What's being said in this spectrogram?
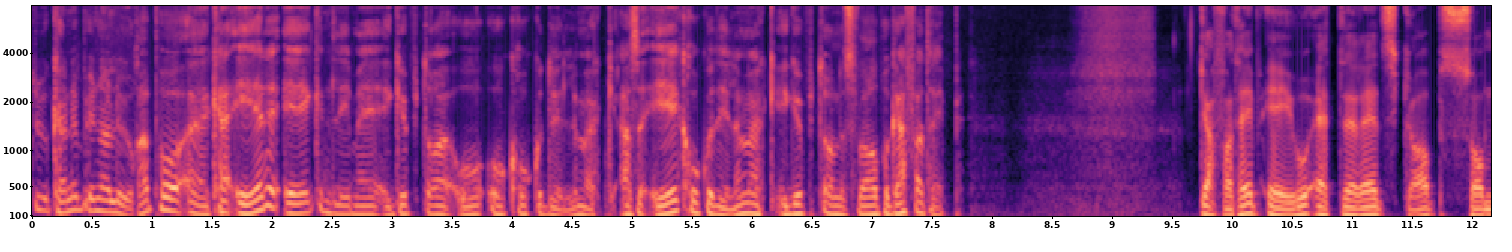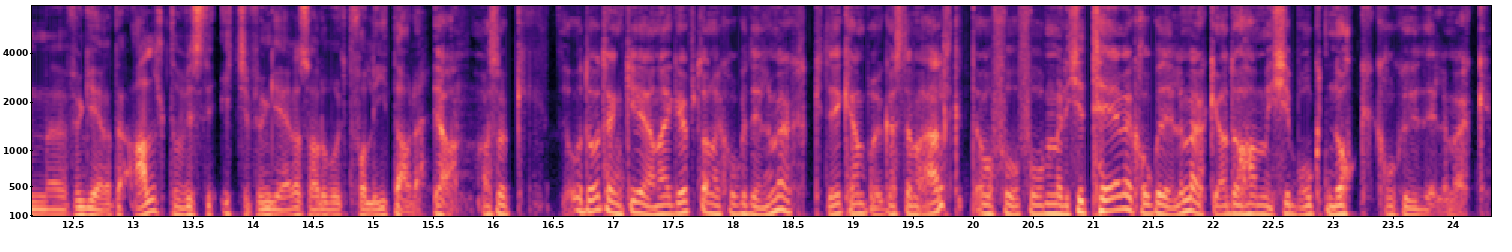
du kan jo begynne å lure på eh, hva er det egentlig med egyptere og, og krokodillemøkk? Altså, er krokodillemøkk egypternes svar på gaffateip? Gaffateip er jo et redskap som eh, fungerer til alt, og hvis det ikke fungerer, så har du brukt for lite av det. Ja, altså, og da tenker jeg gjerne egypterne krokodillemøkk, det kan brukes til alt, og får, vi det ikke til med krokodillemøkk, ja, da har vi ikke brukt nok krokodillemøkk.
